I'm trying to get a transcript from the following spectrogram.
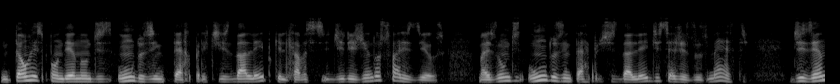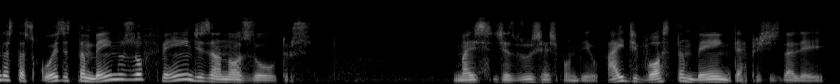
Então, respondendo um dos intérpretes da lei, porque ele estava se dirigindo aos fariseus, mas um, um dos intérpretes da lei disse a Jesus: Mestre, dizendo estas coisas, também nos ofendes a nós outros. Mas Jesus respondeu: Ai de vós também, intérpretes da lei.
